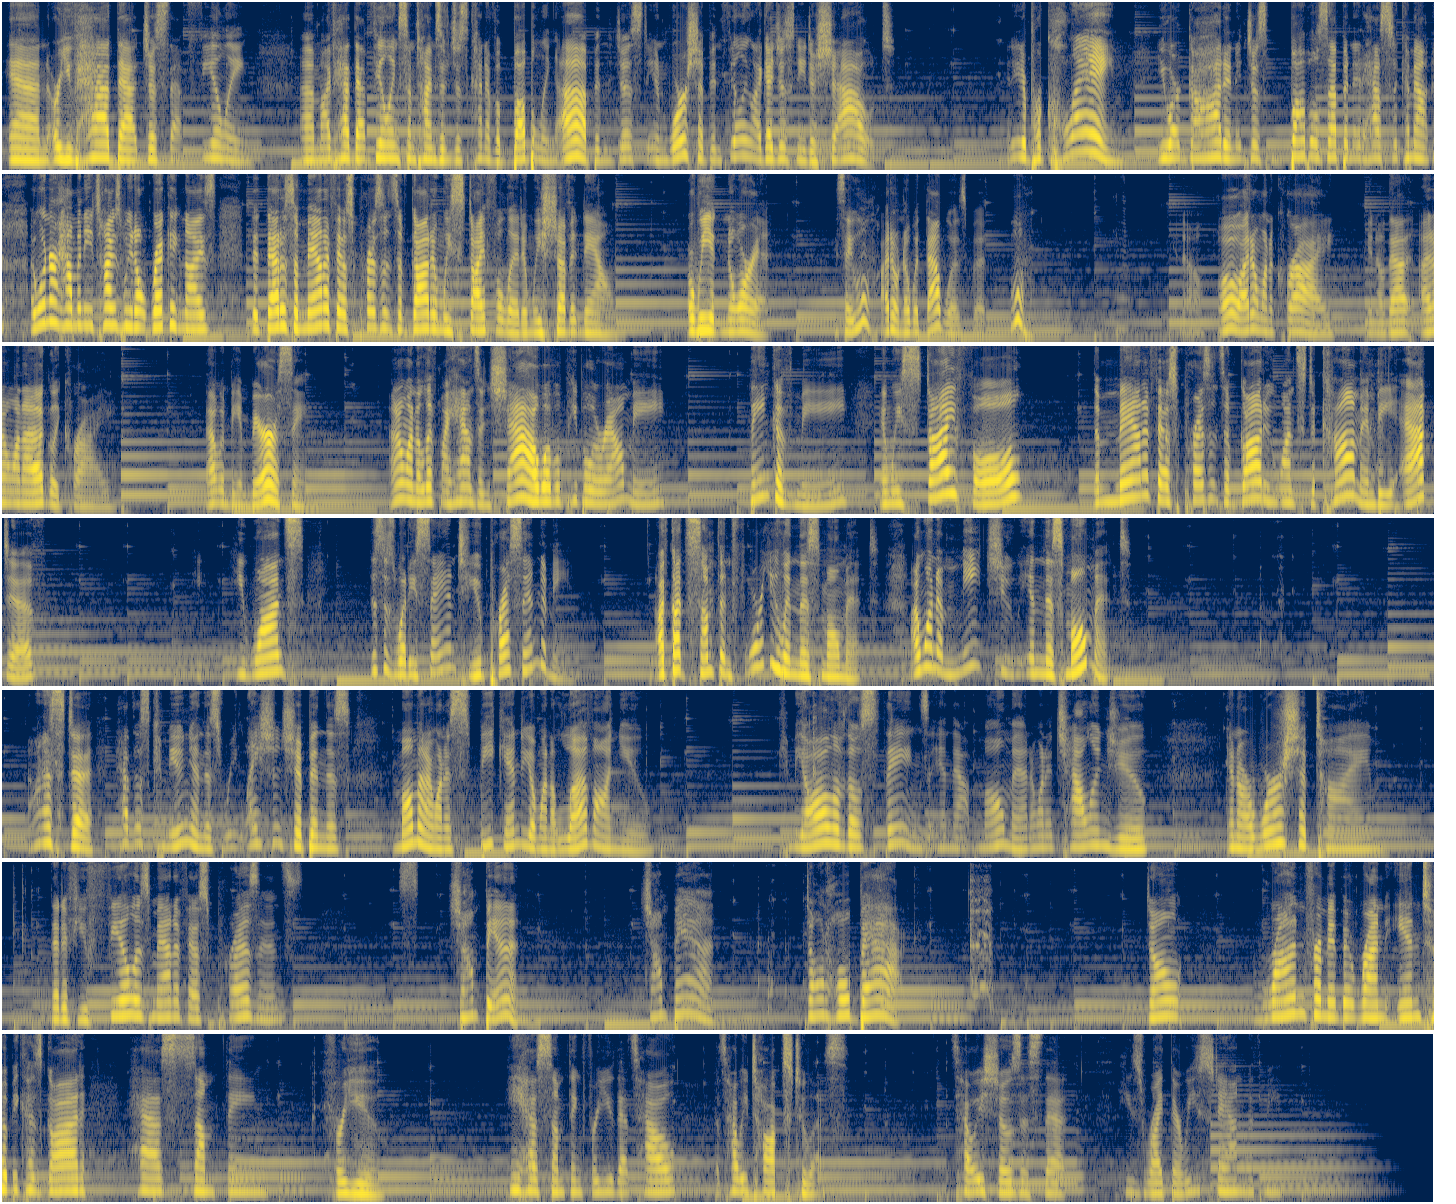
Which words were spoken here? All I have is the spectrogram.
And or you've had that just that feeling. Um, I've had that feeling sometimes of just kind of a bubbling up and just in worship and feeling like I just need to shout. I need to proclaim you are God, and it just bubbles up and it has to come out. I wonder how many times we don't recognize that that is a manifest presence of God and we stifle it and we shove it down or we ignore it. You say, ooh, I don't know what that was, but ooh. You know, oh, I don't want to cry. You know, that I don't want to ugly cry. That would be embarrassing. I don't want to lift my hands and shout. What will people around me think of me? And we stifle the manifest presence of God who wants to come and be active. He, he wants, this is what he's saying to you press into me. I've got something for you in this moment. I want to meet you in this moment. I want us to have this communion, this relationship in this moment. I want to speak into you. I want to love on you. It can be all of those things in that moment. I want to challenge you in our worship time that if you feel his manifest presence, jump in. Jump in. Don't hold back. Don't run from it, but run into it because God has something for you. He has something for you. That's how that's how he talks to us. That's how he shows us that he's right there. Will you stand with me?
